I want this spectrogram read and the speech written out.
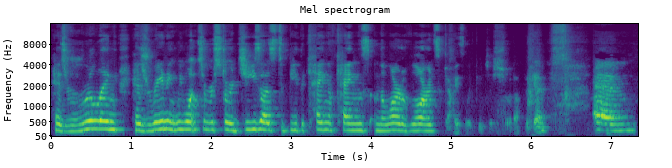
His ruling, His reigning. We want to restore Jesus to be the King of Kings and the Lord of Lords. Guys, look, He just showed up again. Um,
